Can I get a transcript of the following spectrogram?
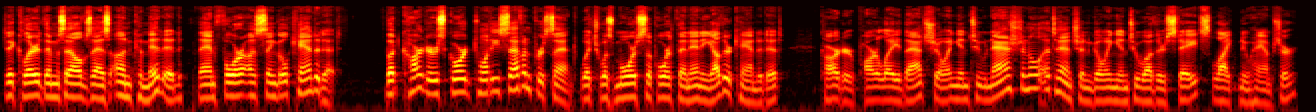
declared themselves as uncommitted than for a single candidate. But Carter scored 27%, which was more support than any other candidate. Carter parlayed that showing into national attention going into other states like New Hampshire.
